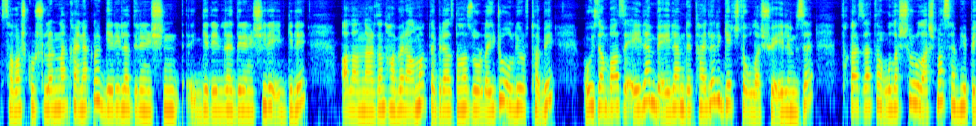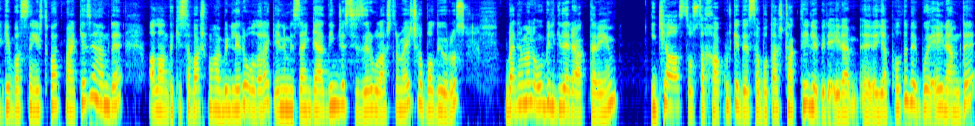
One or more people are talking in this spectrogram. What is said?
Savaş koşullarından kaynaklı gerilla direnişin gerilla direnişiyle ilgili alanlardan haber almak da biraz daha zorlayıcı oluyor tabi. O yüzden bazı eylem ve eylem detayları geç de ulaşıyor elimize. Fakat zaten ulaşır ulaşmaz hem HPG basın irtibat merkezi hem de alandaki savaş muhabirleri olarak elimizden geldiğince sizlere ulaştırmaya çabalıyoruz. Ben hemen o bilgileri aktarayım. 2 Ağustos'ta Hakurke'de sabotaj taktiğiyle bir eylem e, yapıldı ve bu eylemde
